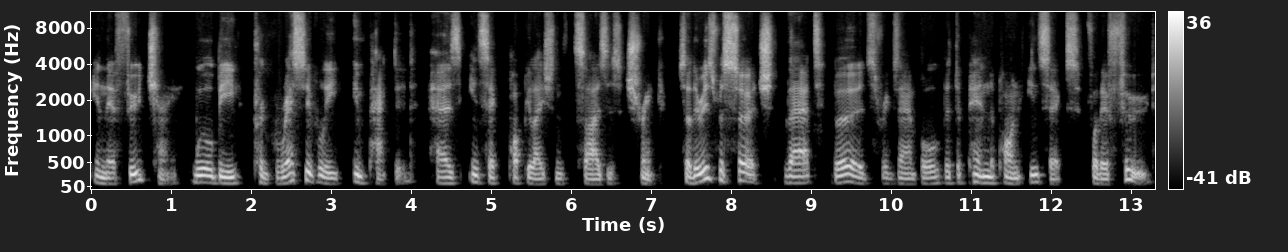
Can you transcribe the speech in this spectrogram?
in their food chain will be progressively impacted as insect population sizes shrink. So there is research that birds, for example, that depend upon insects for their food,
